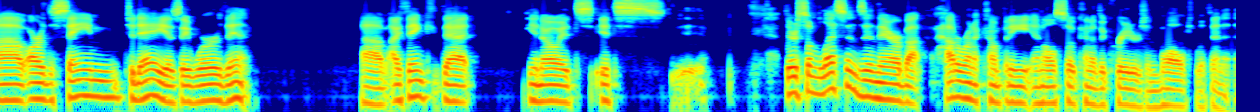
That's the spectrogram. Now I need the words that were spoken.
uh, are the same today as they were then. Uh, I think that, you know, it's, it's, eh, there's some lessons in there about how to run a company and also kind of the creators involved within it.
